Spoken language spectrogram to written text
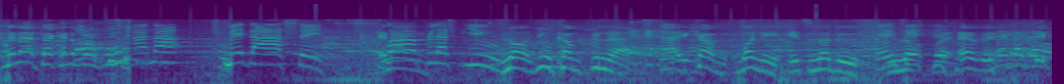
Nana attack and. Nana, may I say, And God I- bless you. No, you come funeral. I come. Money, it's not do. You know, forever.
